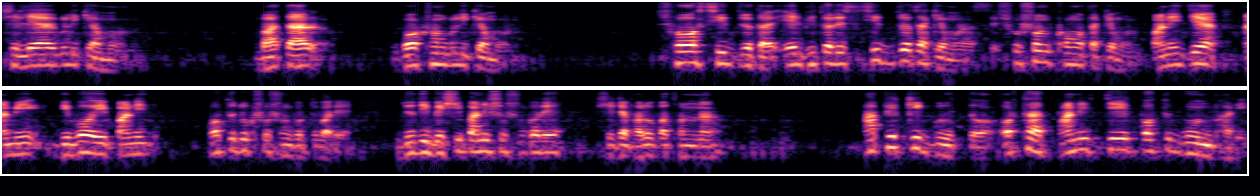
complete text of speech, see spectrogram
সেই লেয়ারগুলি কেমন বা তার গঠনগুলি কেমন? সছিদ্রতা, এর ভিতরে ছিদ্রতা কেমন আছে? শোষণ ক্ষমতা কেমন? পানি যে আমি দিব, এই পানি কতটুকু শোষণ করতে পারে? যদি বেশি পানি শোষণ করে, সেটা ভালো পাথর না। আপেক্ষিক গুরুত্ব, অর্থাৎ পানির চেয়ে কত গুণ ভারী?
